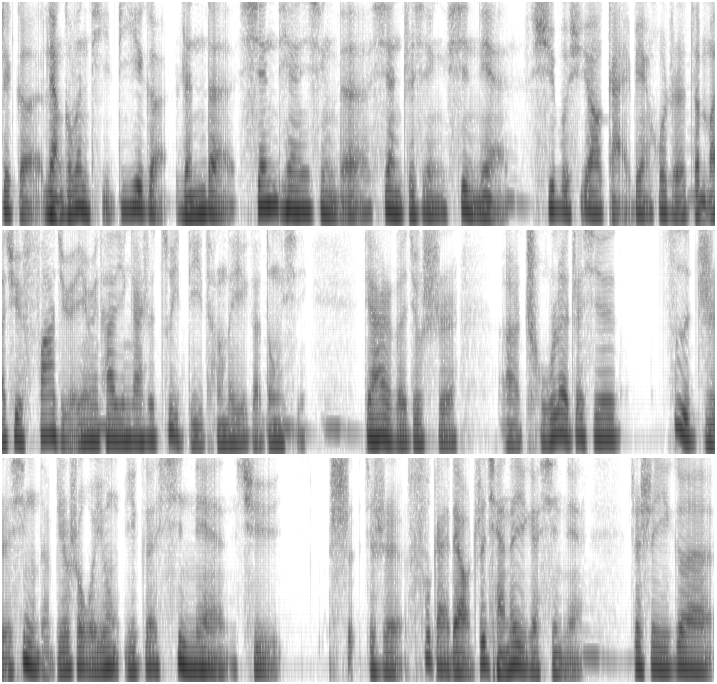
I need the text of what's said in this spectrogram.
这个两个问题，第一个，人的先天性的限制性信念需不需要改变，或者怎么去发掘？因为它应该是最底层的一个东西。第二个就是，呃，除了这些自指性的，比如说我用一个信念去是就是覆盖掉之前的一个信念，这是一个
